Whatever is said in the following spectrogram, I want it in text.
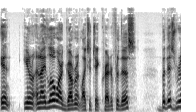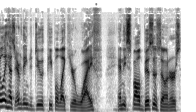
And you know, and I know our government likes to take credit for this, but this really has everything to do with people like your wife and these small business owners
